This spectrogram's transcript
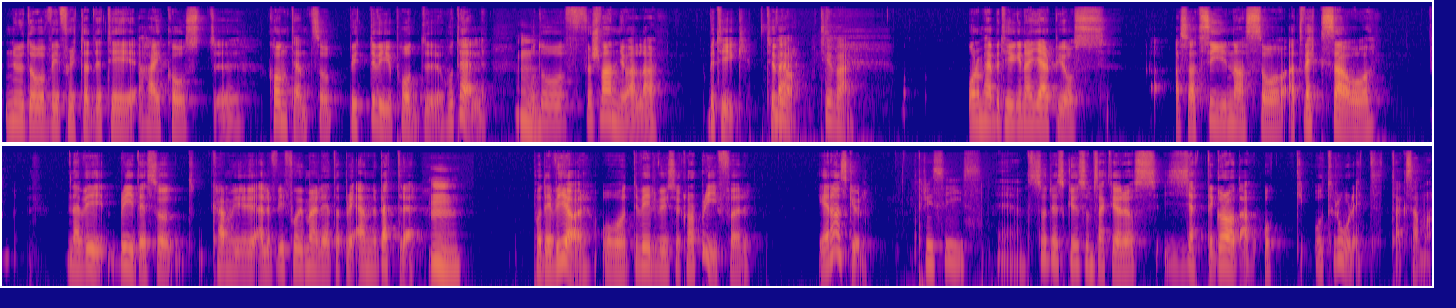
nu då vi flyttade till High Coast eh, Content så bytte vi ju poddhotell. Mm. Och då försvann ju alla betyg, tyvärr. Ja, tyvärr. Och de här betygen hjälper ju oss alltså att synas och att växa och när vi blir det så kan vi eller vi får ju möjlighet att bli ännu bättre Mm, på det vi gör. Och det vill vi ju såklart bli för eran skull. Precis. Eh, Så det skulle som sagt göra oss jätteglada och otroligt tacksamma.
